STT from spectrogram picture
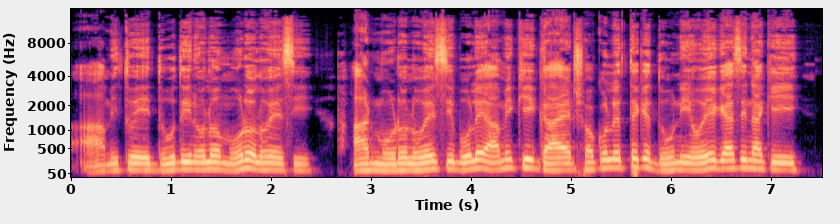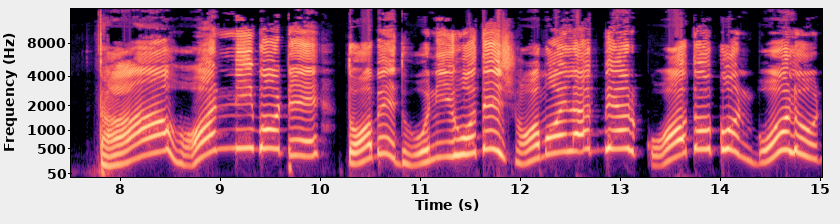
আমি তো এই দুদিন হলো মোড়ল হয়েছি। আর মোড়ল হয়েছি বলে আমি কি গায়ের সকলের থেকে ধনী হয়ে গেছি নাকি? তা হননি বটে। তবে ধনী হতে সময় লাগবে আর কতক্ষণ বলুন?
